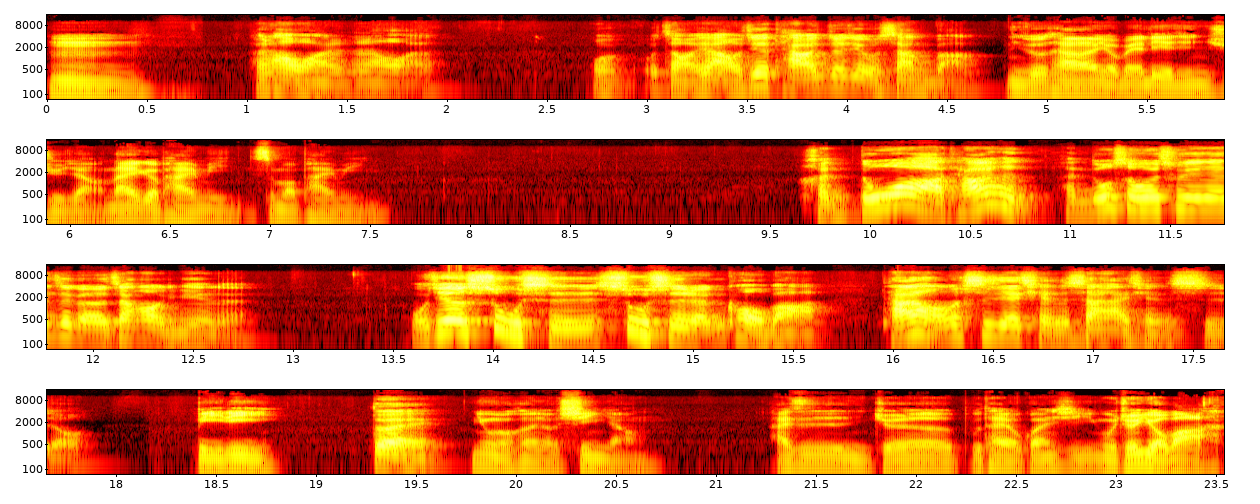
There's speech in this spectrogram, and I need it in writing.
嗯，很好玩，很好玩。我我找一下，我记得台湾最近有上榜。你说台湾有被列进去这样？哪一个排名？什么排名？很多啊，台湾很很多时候会出现在这个账号里面的。我记得数十数十人口吧，台湾好像世界前三还前四哦。比例？对，因为我可能有信仰，还是你觉得不太有关系？我觉得有吧。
